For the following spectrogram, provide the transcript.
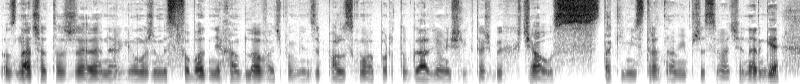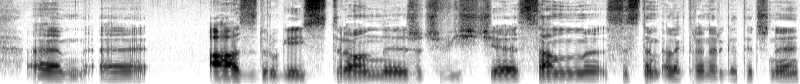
Oznacza to, że energią możemy swobodnie handlować pomiędzy Polską a Portugalią, jeśli ktoś by chciał z takimi stratami przesyłać energię. E, A z drugiej strony rzeczywiście sam system elektroenergetyczny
